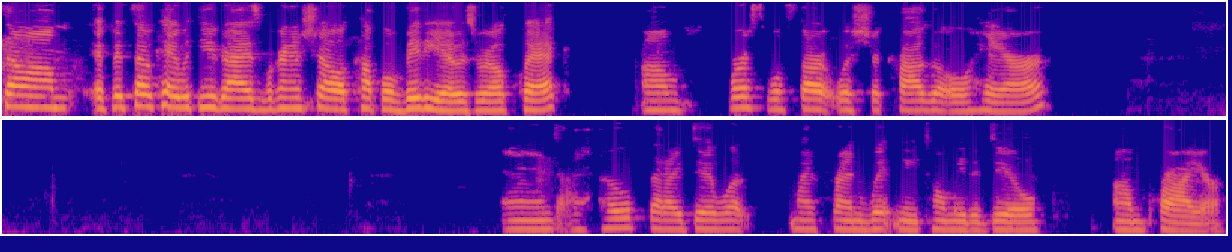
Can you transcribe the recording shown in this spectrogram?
So um, if it's okay with you guys, we're going to show a couple videos real quick. Um, first, we'll start with Chicago O'Hare. And I hope that I did what my friend Whitney told me to do um, prior.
